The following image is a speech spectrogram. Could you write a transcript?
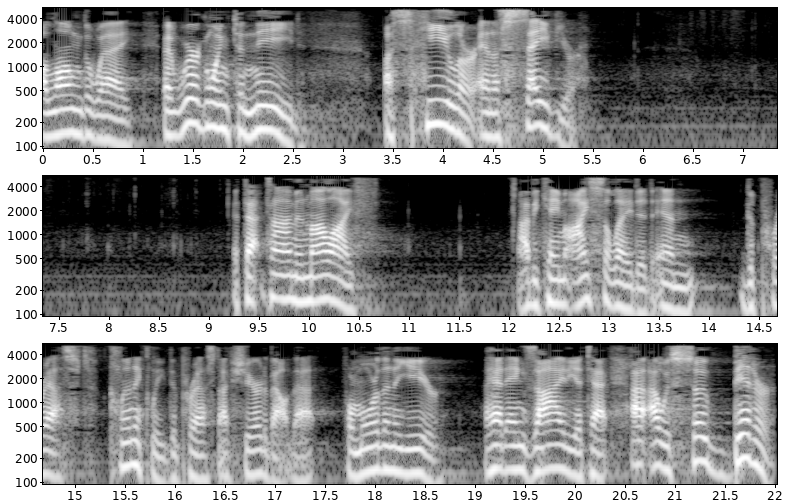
along the way. And we're going to need a healer and a savior. At that time in my life, I became isolated and depressed, clinically depressed. I've shared about that for more than a year. I had anxiety attack. I, I was so bitter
